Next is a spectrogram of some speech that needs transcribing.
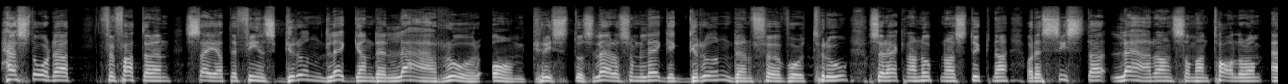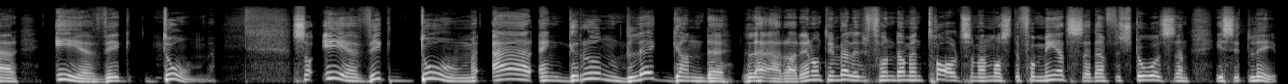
Här står det att författaren säger att det finns grundläggande läror om Kristus. Läror som lägger grunden för vår tro. Så räknar han upp några stycken och den sista läran som han talar om är evig dom. Så evig dom är en grundläggande lära. Det är någonting väldigt fundamentalt som man måste få med sig, den förståelsen i sitt liv.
